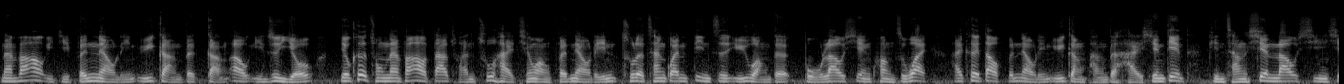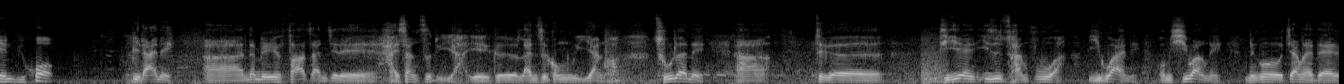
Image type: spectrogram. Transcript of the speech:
南方澳以及粉鸟林渔港的港澳一日游。游客从南方澳搭船出海前往粉鸟林，除了参观定制渔网的捕捞现况之外，还可以到粉鸟林渔港旁的海鲜店品尝现捞新鲜渔获。未来呢，啊，那边发展这个海上之旅啊，也跟蓝色公路一样哈。除了呢，啊，这个体验一日船夫啊以外呢，我们希望呢，能够将来的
